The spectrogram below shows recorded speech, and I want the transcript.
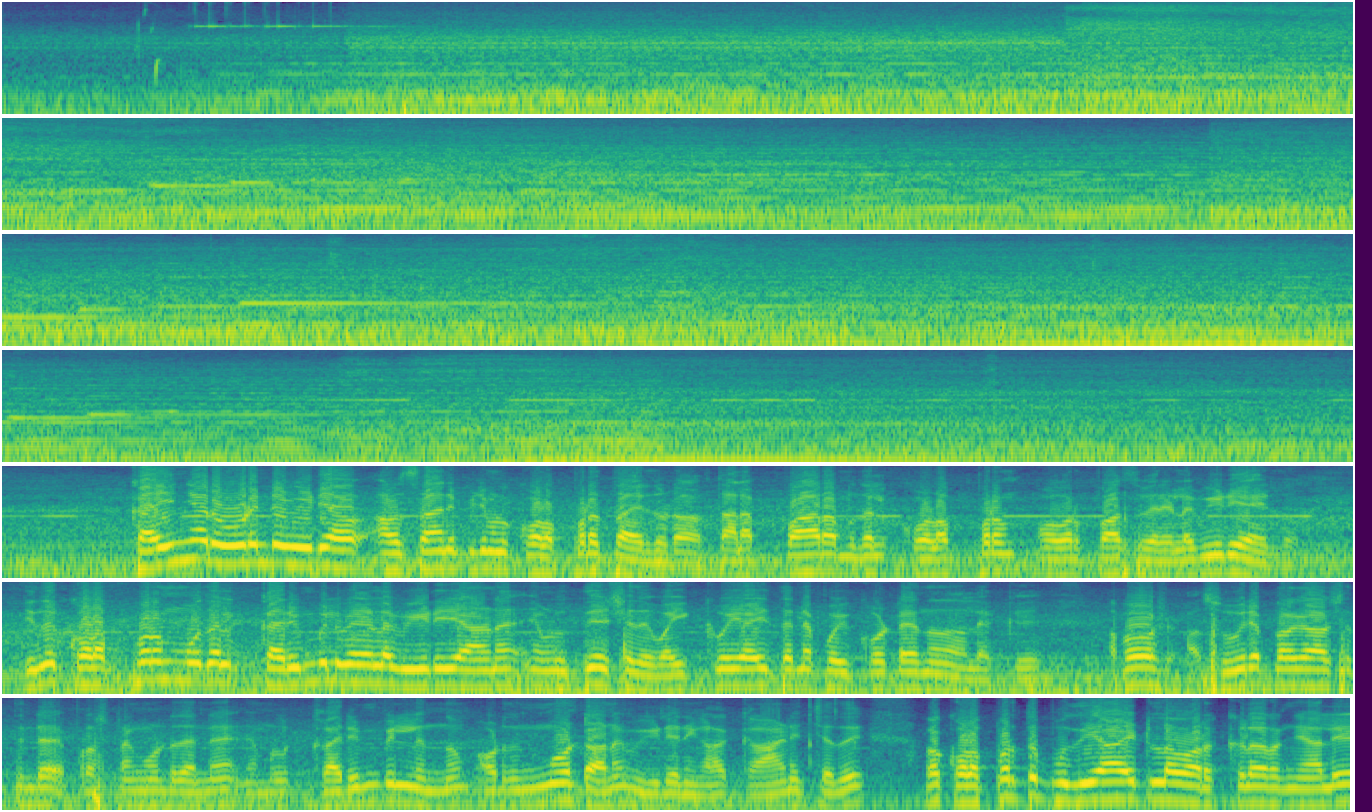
കഴിഞ്ഞ റോഡിന്റെ വീഡിയോ അവസാനിപ്പിച്ച് നമ്മൾ കുളപ്പുറത്തായിരുന്നു കേട്ടോ തലപ്പാറ മുതൽ കുളപ്പുറം ഓവർപാസ് വരെയുള്ള വീഡിയോ ആയിരുന്നു. ഇന്ന് കുളപ്പുറം മുതൽ കരിമ്പിൽ വരെയുള്ള ആണ് നമ്മൾ ഉദ്ദേശിച്ചത്. വൈക്കോയായി തന്നെ പോയിക്കോട്ടെ എന്ന നിലയ്ക്ക്. അപ്പോൾ സൂര്യപ്രകാശത്തിന്റെ പ്രശ്നം കൊണ്ട് തന്നെ നമ്മൾ കരിമ്പിൽ നിന്നും അവിടെ നിന്ന് ഇങ്ങോട്ടാണ് വീഡിയോ നിങ്ങളെ കാണിച്ചത്. അപ്പോൾ കുളപ്പുറത്ത് പുതിയതായിട്ടുള്ള വർക്കുകൾ അറിഞ്ഞാൽ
